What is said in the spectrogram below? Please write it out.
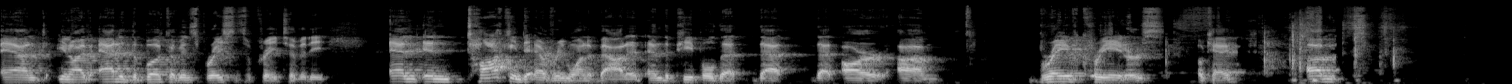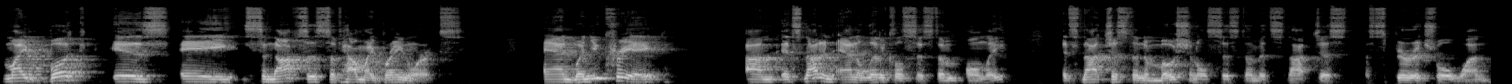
and you know, I've added the book of inspirations of creativity, and in talking to everyone about it, and the people that that that are um, brave creators, okay. My book is a synopsis of how my brain works. And when you create, um, it's not an analytical system only. It's not just an emotional system. It's not just a spiritual one.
